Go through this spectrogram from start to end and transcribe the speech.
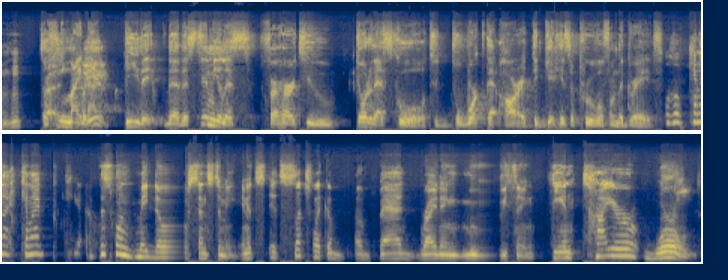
Mhm. So Right. he might But not you- be the, the the stimulus for her to go to that school, to to work that hard, to get his approval from the grave. Well, can I? Can I? This one made no sense to me, and it's it's such like a, a bad writing movie thing. The entire world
